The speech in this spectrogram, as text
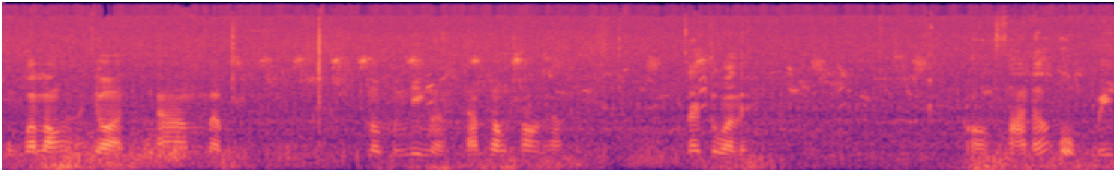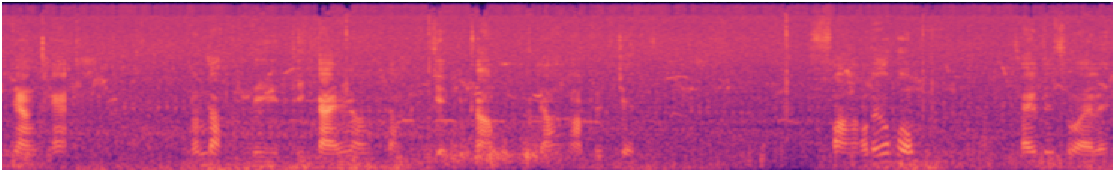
ผมก็ลองหยอดตามแบบลมนิ่งๆหน่อยตามช่องๆครับ ได้ตัวเลยก็ฝาแล้วผมเป็นยางแค่น้ำหนักดีตีไกลแน่อนจากเจ็ดกรัมยางสามจุดเจ็ดฝาด้วยครับผมใช้ได้สวยๆเลย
